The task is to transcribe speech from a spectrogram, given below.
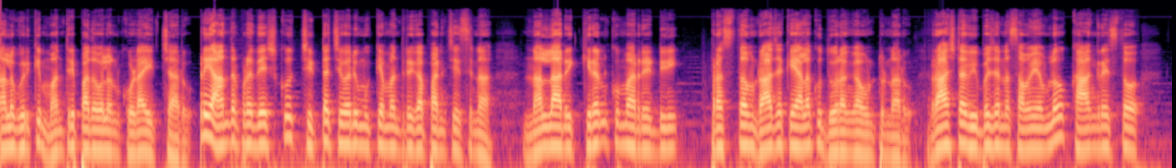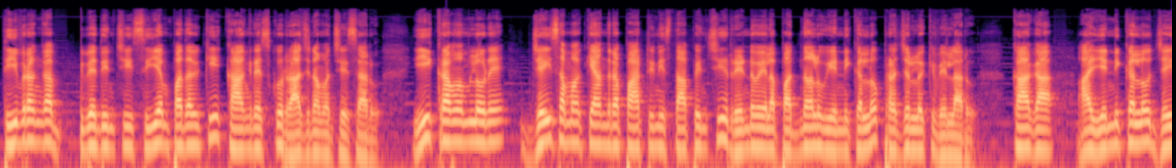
నలుగురికి మంత్రి పదవులను కూడా ఇచ్చారు. మరి ఆంధ్రప్రదేశ్కు చిట్ట చివరి ముఖ్యమంత్రిగా పనిచేసిన నల్లారి కిరణ్ కుమార్ రెడ్డి ప్రస్తుతం రాజకీయాలకు దూరంగా ఉంటున్నారు. రాష్ట్ర విభజన సమయంలో కాంగ్రెస్తో తీవ్రంగా విభేదించి సీఎం పదవికి కాంగ్రెస్కు రాజీనామా చేశారు. ఈ క్రమంలోనే జై సమాఖ్యాంధ్ర పార్టీని స్థాపించి రెండు వేల పద్నాలుగు ఎన్నికల్లో ప్రజల్లోకి వెళ్ళారు. కాగా ఆ ఎన్నికల్లో జై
